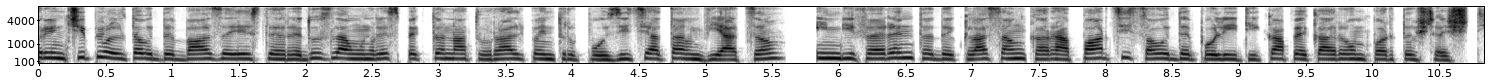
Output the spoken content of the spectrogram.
Principiul tău de bază este redus la un respect natural pentru poziția ta în viață, indiferentă de clasa în care aparți sau de politica pe care o împărtășești.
